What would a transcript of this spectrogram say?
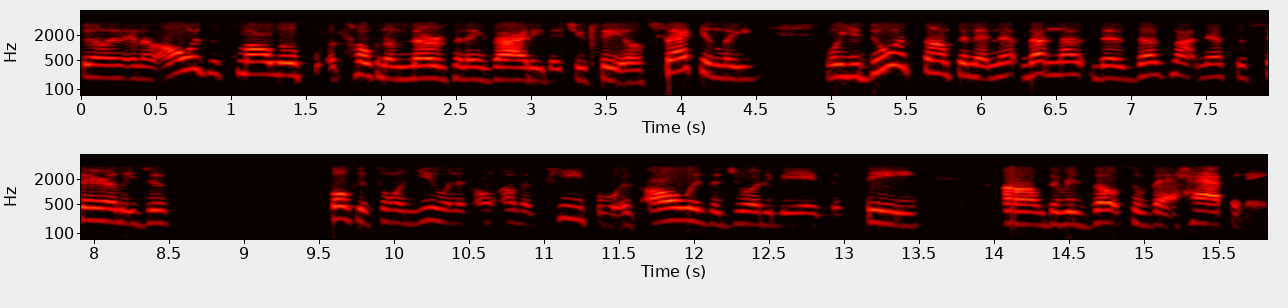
feeling, and always a small little token of nerves and anxiety that you feel. Secondly, when you're doing something that ne- that, not, that does not necessarily just focus on you and it's on other people, it's always a joy to be able to see um, the results of that happening.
